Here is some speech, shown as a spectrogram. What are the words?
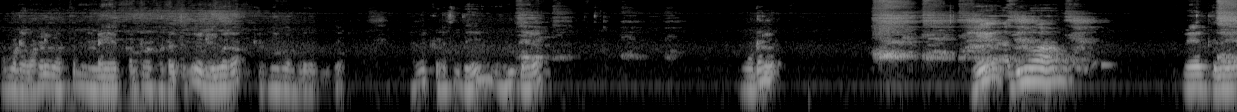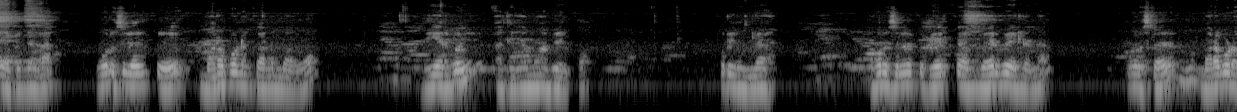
நம்முடைய உடல் வெப்பநிலையை கண்ட்ரோல் பண்ணுறதுக்கு லிவரோ கிட்னி பயன்படுத்தப்படுது. அதுக்கு அடுத்தது இந்த உடல் ஏன் அதிகமாக வேர்க்குது அப்படின்னா ஒரு சிலருக்கு மரபணு காரணமாகவும் வியர்வை அதிகமாக வேர்க்கும் புரியுதுங்களா? ஒரு சிலருக்கு வேர்க்க வேர்வை இல்லைன்னா ஒரு சிலர் மரபணு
